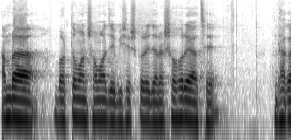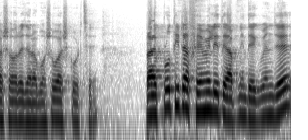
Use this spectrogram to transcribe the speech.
আমরা বর্তমান সমাজে, বিশেষ করে যারা শহরে আছে, ঢাকা শহরে যারা বসবাস করছে, প্রায় প্রতিটা ফ্যামিলিতে আপনি দেখবেন যে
